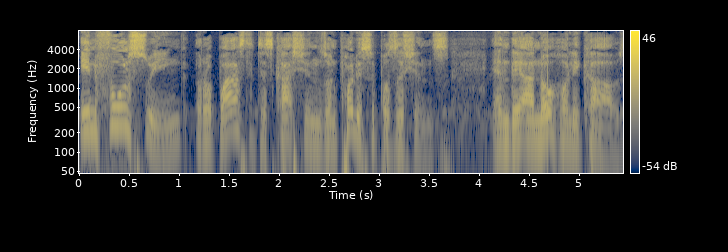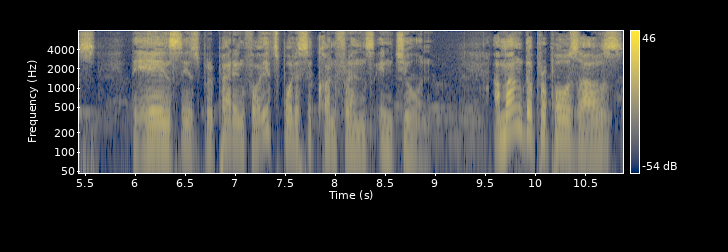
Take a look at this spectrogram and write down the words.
In full swing, robust discussions on policy positions, and there are no holy cows. The ANC is preparing for its policy conference in June. Among the proposals,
